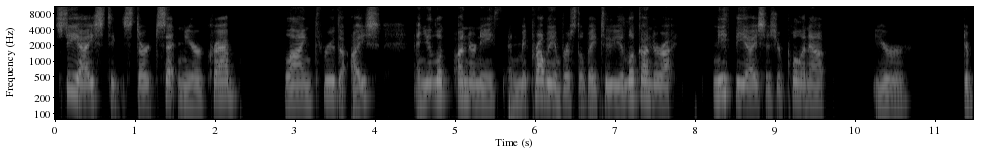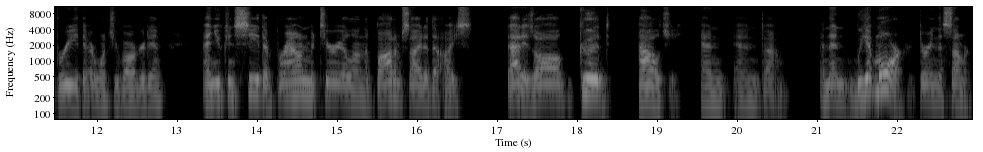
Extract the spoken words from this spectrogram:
sea ice to start setting your crab line through the ice and you look underneath and probably in Bristol Bay too, you look underneath the ice as you're pulling out your debris there once you've augered in, and you can see the brown material on the bottom side of the ice. That is all good algae. And, and, um, and then we get more during the summer.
